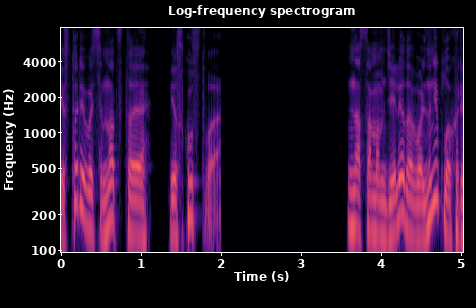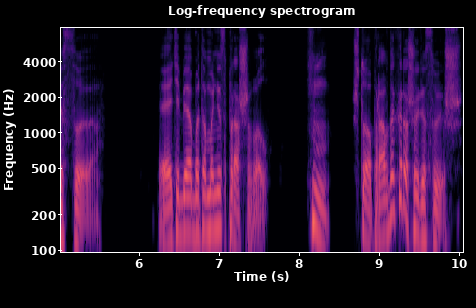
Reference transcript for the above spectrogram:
История 18. Искусство. На самом деле довольно неплохо рисую. Я тебя об этом и не спрашивал. Хм, что, правда хорошо рисуешь?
